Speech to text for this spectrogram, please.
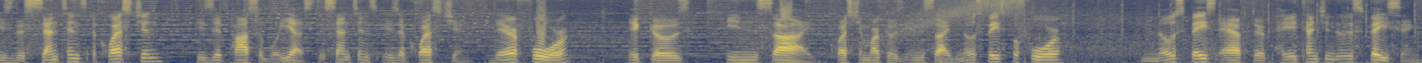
Is the sentence a question? Is it possible? Yes, the sentence is a question. Therefore, it goes inside. Question mark goes inside. No space before, no space after, pay attention to the spacing,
